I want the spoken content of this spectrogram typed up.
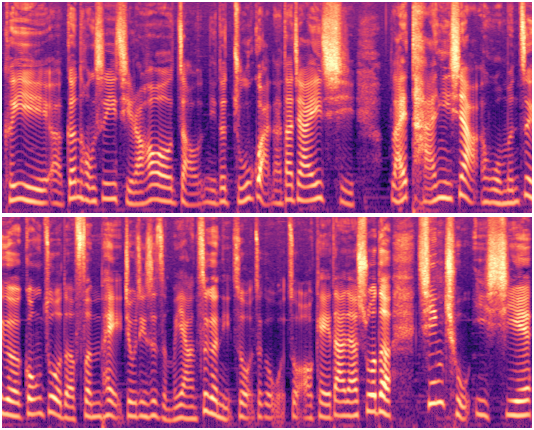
可以呃跟同事一起，然后找你的主管呢，大家一起来谈一下我们这个工作的分配究竟是。怎么样？这个你做，这个我做，OK，大家说的清楚一些，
